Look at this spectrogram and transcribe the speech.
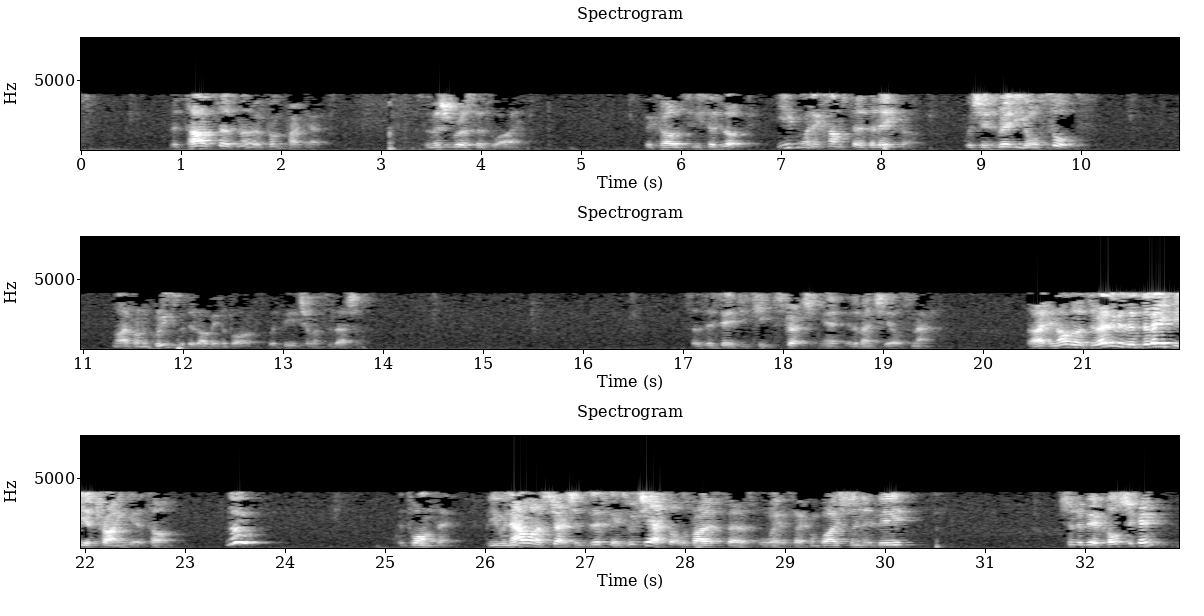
the Taz says no, from packet. So the Mishnah says why? Because he says, look, even when it comes to a deleka, which is really your source, not everyone agrees with the Rabbi Nabar, with the Shema As they say, if you keep stretching it, it eventually will snap. Right? In other words, already with the delay you're trying it on. No! It's one thing. But you now want to stretch it to this case, which yes, Dr. Friday says, well, wait a second, why shouldn't it be shouldn't it be a kol shikain?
